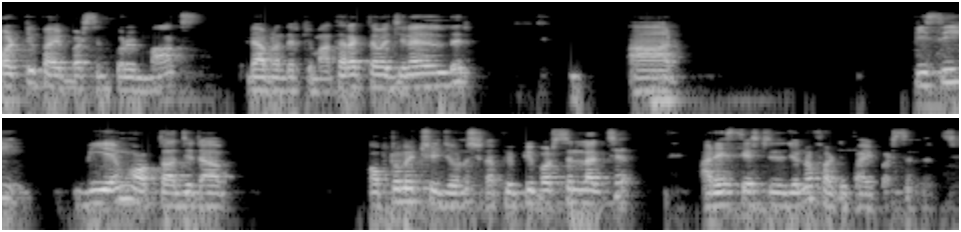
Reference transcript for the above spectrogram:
ফর্টি ফাইভ পার্সেন্ট করে মার্কস এটা আপনাদেরকে মাথায় রাখতে হবে জেনারেলদের আর পিসি বিএম অর্থাৎ যেটা অপটোমেট্রির জন্য সেটা ফিফটি পার্সেন্ট লাগছে, আর এসসি এসটিদের জন্য ফর্টি ফাইভ পার্সেন্ট লাগছে।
